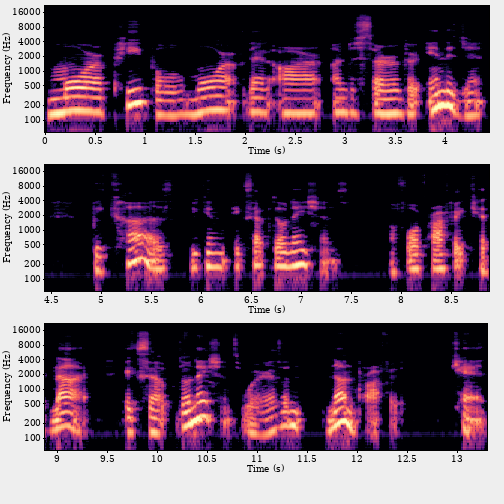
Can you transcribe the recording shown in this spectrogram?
more people, more that are underserved or indigent, because you can accept donations. A for profit cannot accept donations, whereas a nonprofit can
